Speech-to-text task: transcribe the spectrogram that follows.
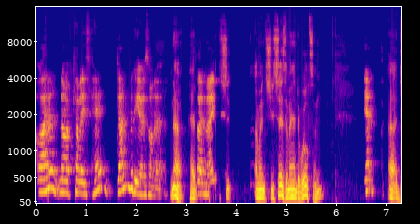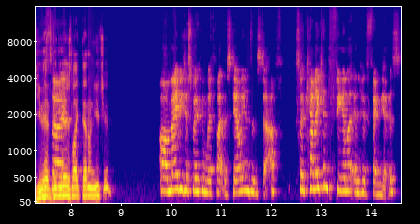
Oh, I don't know if Kelly's had done videos on it. No. Have, So, mate, she, I mean, she says Amanda Wilson. yeah. Uh, do you have So- videos like that on YouTube? Oh, maybe just working with like the stallions and stuff. So Kelly can feel it in her fingers,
